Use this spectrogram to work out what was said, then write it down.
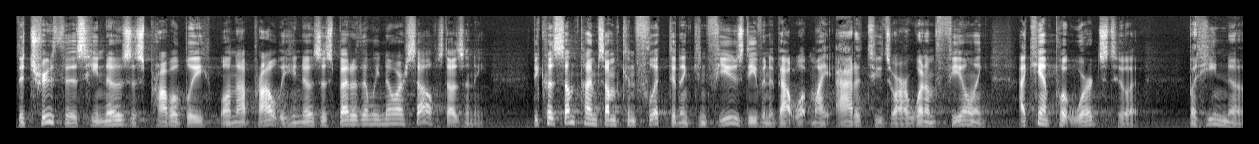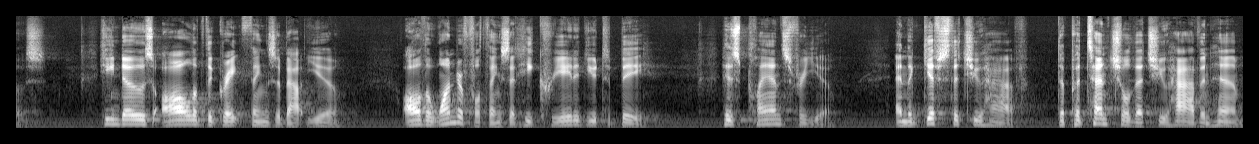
The truth is, He knows us probably, well, not probably, He knows us better than we know ourselves, doesn't He? Because sometimes I'm conflicted and confused even about what my attitudes are, what I'm feeling. I can't put words to it, but He knows. He knows all of the great things about you all the wonderful things that He created you to be, His plans for you, and the gifts that you have, the potential that you have in Him.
